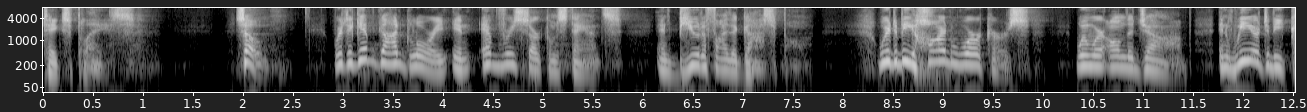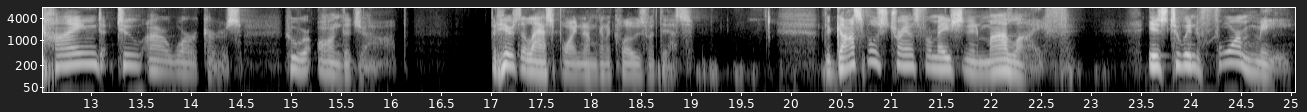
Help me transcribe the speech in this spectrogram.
takes place. So, we're to give God glory in every circumstance and beautify the gospel. We're to be hard workers when we're on the job, and we are to be kind to our workers who are on the job. But here's the last point, and I'm going to close with this. The gospel's transformation in my life is to inform me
